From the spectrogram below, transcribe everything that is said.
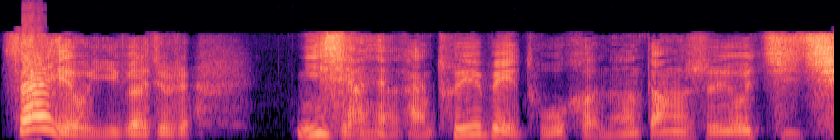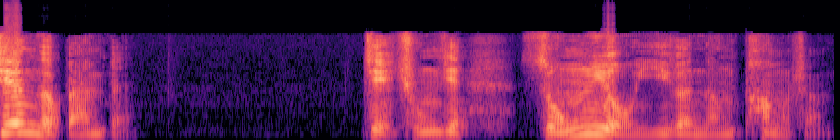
再有一个就是。你想想看，推背图可能当时有几千个版本，这中间总有一个能碰上的。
